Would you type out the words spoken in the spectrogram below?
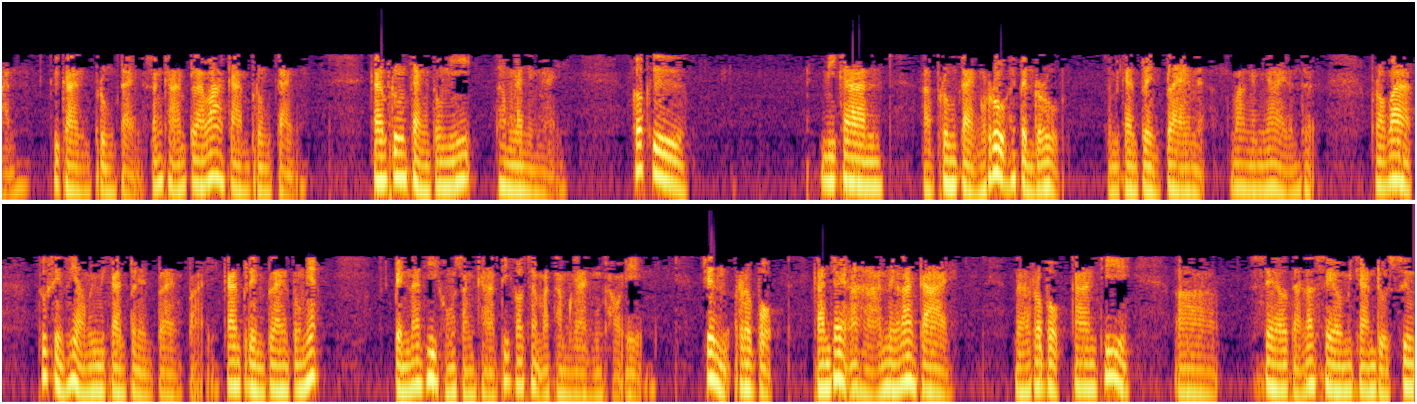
ารคือการปรุงแต่ง สังขารแปลว่าการปรุงแต่ง การปรุงแต่งตรงนี้ทำงานยังไง ก็คือ มีการปรุงแต่งรูปให้เป็นรูป จะมีการเปลี่ยนแปลงเนี่ยว่าง่ายๆนั่นเถอะ เพราะว่า ทุกสิ่งทุกอย่างมันมีการเปลี่ยนแปลงไป การเปลี่ยนแปลงตรงเนี้ยเป็นหน้าที่ของสังขารที่เขาจะมาทำงานของเขาเอง เช่น ระบบการย่อยอาหารในร่างกายนะระบบการที่เซลล์แต่ละเซลล์มีการดูดซึม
